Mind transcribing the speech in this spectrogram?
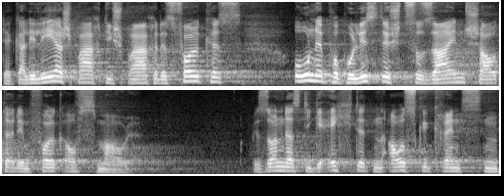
Der Galiläer sprach die Sprache des Volkes, ohne populistisch zu sein, schaute er dem Volk aufs Maul. Besonders die geächteten, ausgegrenzten,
